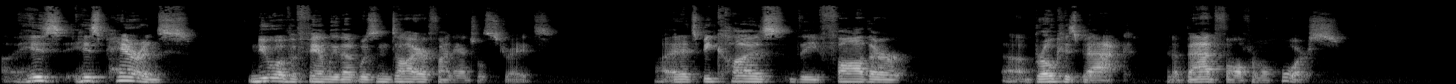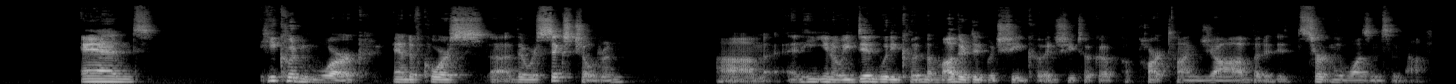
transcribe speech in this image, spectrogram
uh, his his parents knew of a family that was in dire financial straits, uh, and it's because the father uh, broke his back in a bad fall from a horse, and he couldn't work. And of course, uh, there were six children, and he, you know, he did what he could. And the mother did what she could. She took a, a part-time job, but it, it certainly wasn't enough.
